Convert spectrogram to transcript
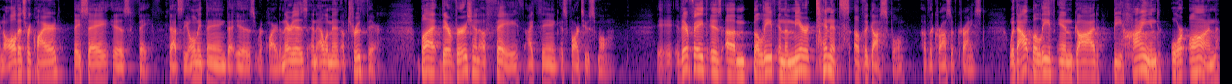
And all that's required, they say, is faith. That's the only thing that is required. And there is an element of truth there. But their version of faith, I think, is far too small. Their faith is a belief in the mere tenets of the gospel, of the cross of Christ, without belief in God behind or on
